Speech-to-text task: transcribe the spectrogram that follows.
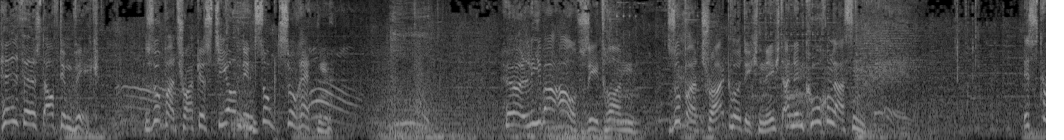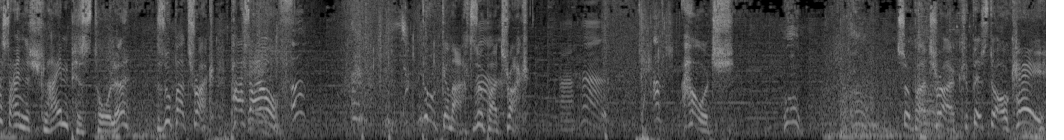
Hilfe ist auf dem Weg. Supertruck ist hier, um den Zug zu retten. Hör lieber auf, Citron. Supertruck wird dich nicht an den Kuchen lassen. Ist das eine Schleimpistole? Supertruck, pass auf! Gut gemacht, Supertruck. Autsch. Supertruck, bist du okay?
